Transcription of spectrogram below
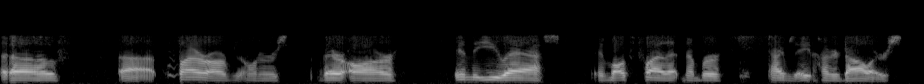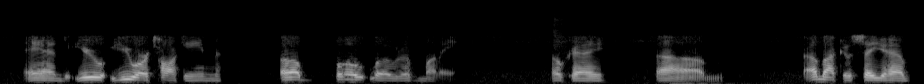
of uh, firearms owners there are in the U.S. and multiply that number times eight hundred dollars, and you you are talking a boatload of money. Okay, um, I'm not going to say you have.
